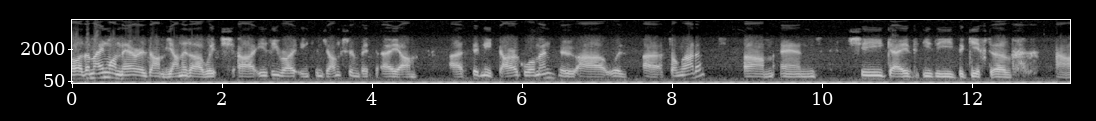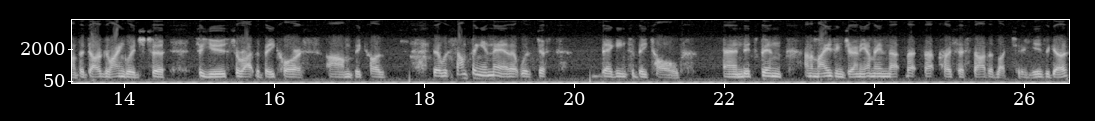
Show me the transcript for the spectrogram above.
Oh, the main one there is um, Yanada, which uh, Izzy wrote in conjunction with a, um, a Sydney Darug woman who uh, was a songwriter, um, and she gave Izzy the gift of uh, the Darug language to, to use to write the B chorus um, because there was something in there that was just begging to be told. And it's been an amazing journey. I mean, that, that, that process started like two years ago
